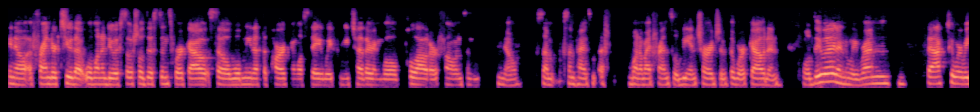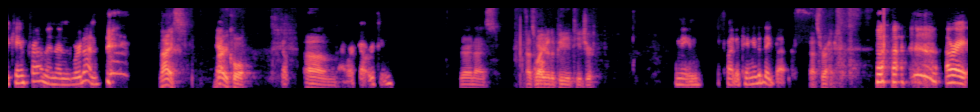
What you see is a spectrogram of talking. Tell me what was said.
you know a friend or two that will want to do a social distance workout. So we'll meet at the park and we'll stay away from each other and we'll pull out our phones and you know some sometimes one of my friends will be in charge of the workout and we'll do it and we run back to where we came from and then we're done nice. Very cool. Yep. Um, my workout routine very nice. That's why you're the PE teacher. i mean that's why they pay me the big bucks That's right. all right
